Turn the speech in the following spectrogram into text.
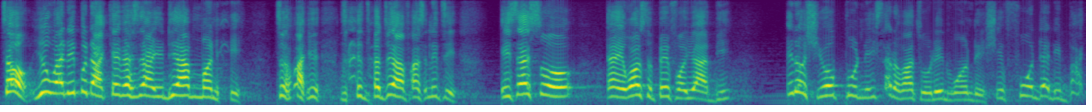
So you were the people that came yesterday, you didn't have money to, to do your facility. He said, so eh, he wants to pay for you, Abi. You know, she opened it, instead of her to read one day, she folded it back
